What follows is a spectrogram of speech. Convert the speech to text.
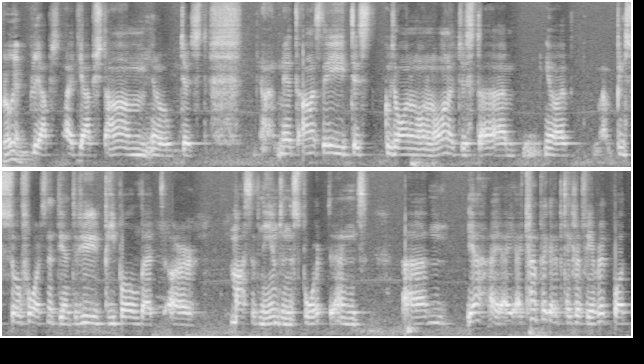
brilliant. Jaap Stam, you know, just uh, mate, honestly, just goes on and on and on. I just, um, you know, I've, I've been so fortunate to interview people that are massive names in the sport, and um, yeah, I, I, I, can't pick out a particular favourite, but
